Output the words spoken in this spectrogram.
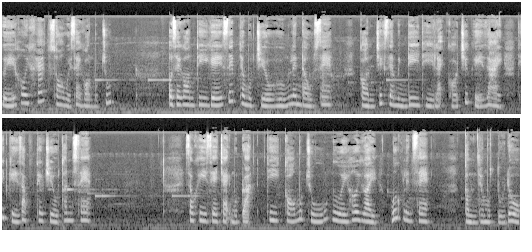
ghế hơi khác so với Sài Gòn một chút. Ở Sài Gòn thì ghế xếp theo một chiều hướng lên đầu xe. Còn chiếc xe mình đi thì lại có chiếc ghế dài, thiết kế dọc theo chiều thân xe. Sau khi xe chạy một đoạn thì có một chú người hơi gầy bước lên xe, Cầm theo một túi đồ.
